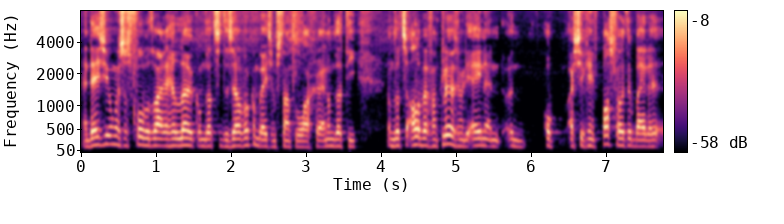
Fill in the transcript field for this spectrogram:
En deze jongens als voorbeeld waren heel leuk, omdat ze er zelf ook een beetje om staan te lachen. En omdat, die, omdat ze allebei van kleur zijn. Maar die ene, een, een, op, als je geen pasfoto bij de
